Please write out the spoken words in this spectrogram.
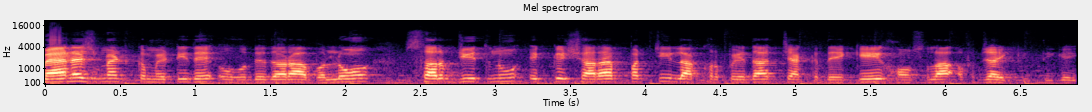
ਮੈਨੇਜਮੈਂਟ ਕਮੇਟੀ ਦੇ ਅਹੁਦੇਦਾਰਾਂ ਵੱਲੋਂ ਸਰਬਜੀਤ ਨੂੰ 1.25 ਲੱਖ ਰੁਪਏ ਦਾ ਚੈੱਕ ਦੇ ਕੇ ਹੌਸਲਾ ਅਫਜ਼ਾਈ ਕੀਤੀ ਗਈ।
